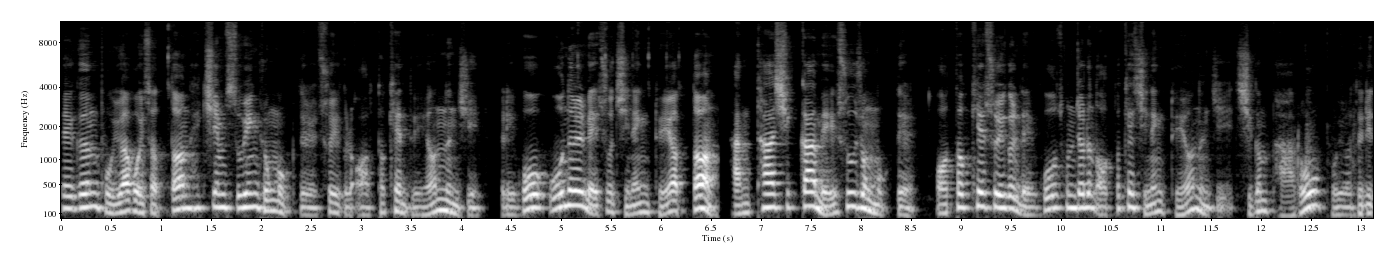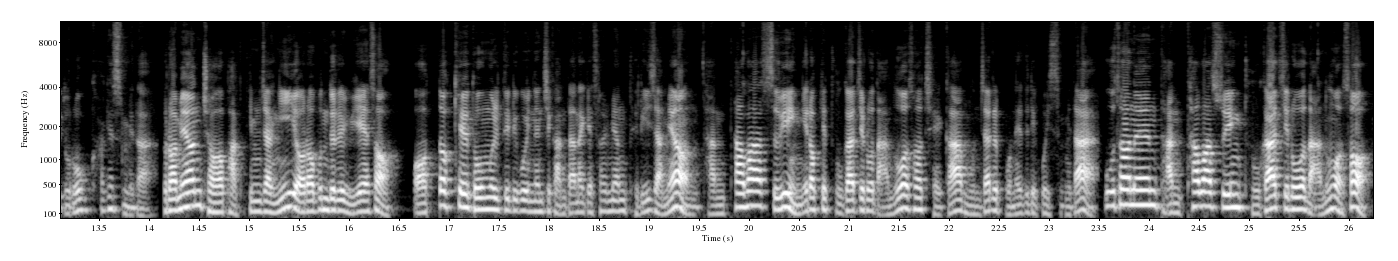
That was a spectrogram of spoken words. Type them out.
최근 보유하고 있었던 핵심 스윙 종목들 수익을 어떻게 내었는지 그리고 오늘 매수 진행되었던 단타 시가 매수 종목들 어떻게 수익을 내고 손절은 어떻게 진행되었는지 지금 바로 보여드리도록 하겠습니다. 그러면 저 박 팀장이 여러분들을 위해서 어떻게 도움을 드리고 있는지 간단하게 설명드리자면 단타와 스윙 이렇게 두 가지로 나누어서 제가 문자를 보내드리고 있습니다. 우선은 단타와 스윙 두 가지로 나누어서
